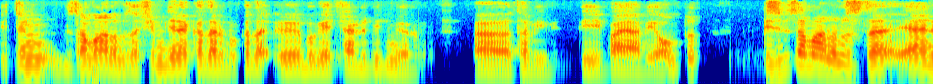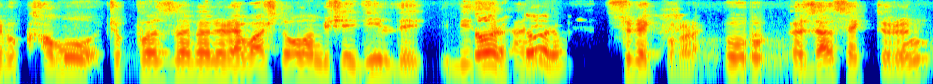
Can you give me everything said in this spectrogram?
Bizim zamanımızda şimdi ne kadar bu kadar e, bu geçerli bilmiyorum. Ee, tabii bir bayağı bir oldu bizim zamanımızda yani bu kamu çok fazla böyle revaçta olan bir şey değildi. Biz doğru, hani doğru. sürekli olarak bu özel sektörün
